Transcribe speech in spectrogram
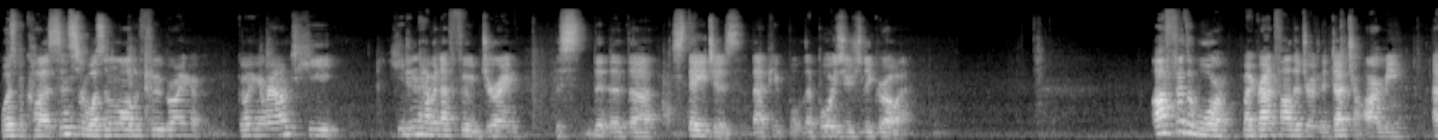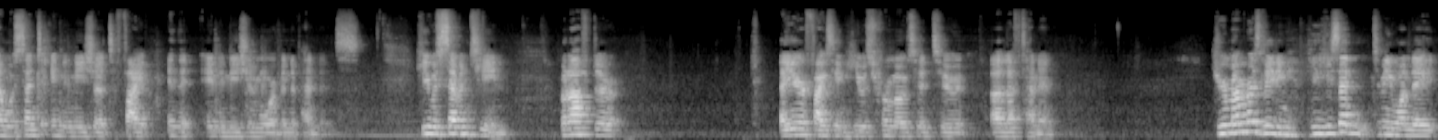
was because since there wasn't a lot of food growing going around, he he didn't have enough food during the, the, the stages that people that boys usually grow at. After the war, my grandfather joined the Dutch army and was sent to Indonesia to fight in the Indonesian War of Independence. He was 17, but after a year of fighting, he was promoted to a lieutenant. He remembers leading, he, he said to me one day,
